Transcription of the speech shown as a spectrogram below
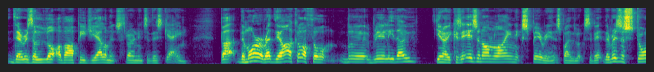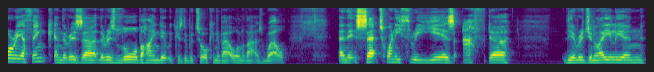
there is a lot of RPG elements thrown into this game. But the more I read the article, I thought, really though, you know, because it is an online experience by the looks of it. There is a story, I think, and there is a, there is lore behind it because they were talking about all of that as well. And it's set 23 years after the original Alien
